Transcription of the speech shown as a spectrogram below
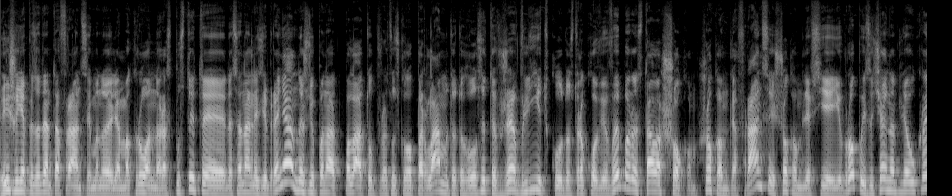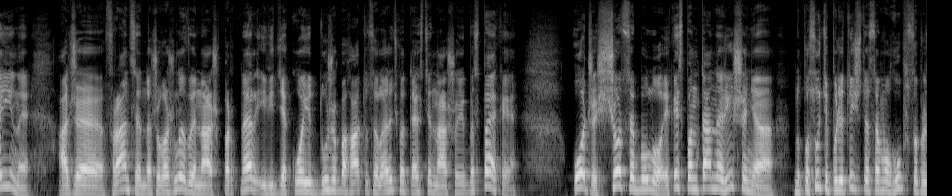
Рішення президента Франції Еммануеля Макрона розпустити національне зібрання нижню палату французького парламенту та оголосити вже влітку дострокові вибори стало шоком. Шоком для Франції, шоком для всієї Європи і звичайно для України. Адже Франція дуже важливий наш партнер, і від якої дуже багато залежить в контексті нашої безпеки. Отже, що це було? Якесь спонтанне рішення, ну по суті, політичне самогубство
